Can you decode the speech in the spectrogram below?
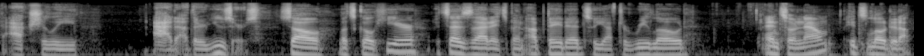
to actually add other users. So let's go here. It says that it's been updated, so you have to reload. And so now it's loaded up.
